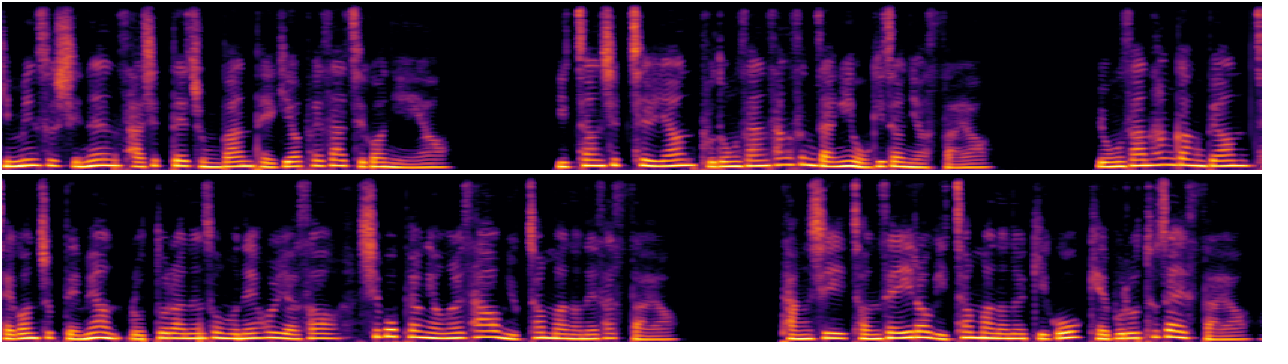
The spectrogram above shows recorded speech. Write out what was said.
김민수 씨는 40대 중반 대기업 회사 직원이에요. 2017년 부동산 상승장이 오기 전이었어요. 용산 한강변 재건축되면 로또라는 소문에 홀려서 15평형을 4억 6천만 원에 샀어요. 당시 전세 1억 2천만 원을 끼고 갭으로 투자했어요.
